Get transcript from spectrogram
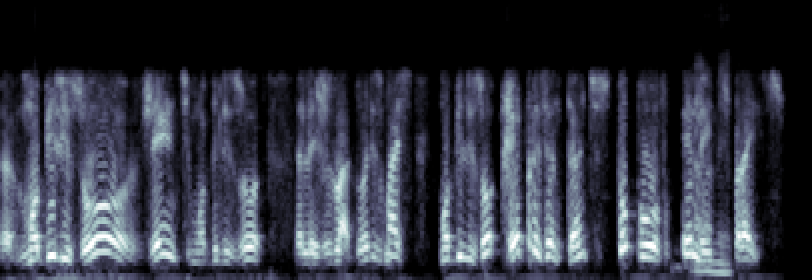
Uh, mobilizou gente, mobilizou legisladores, mas mobilizou representantes do povo eleitos para isso.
